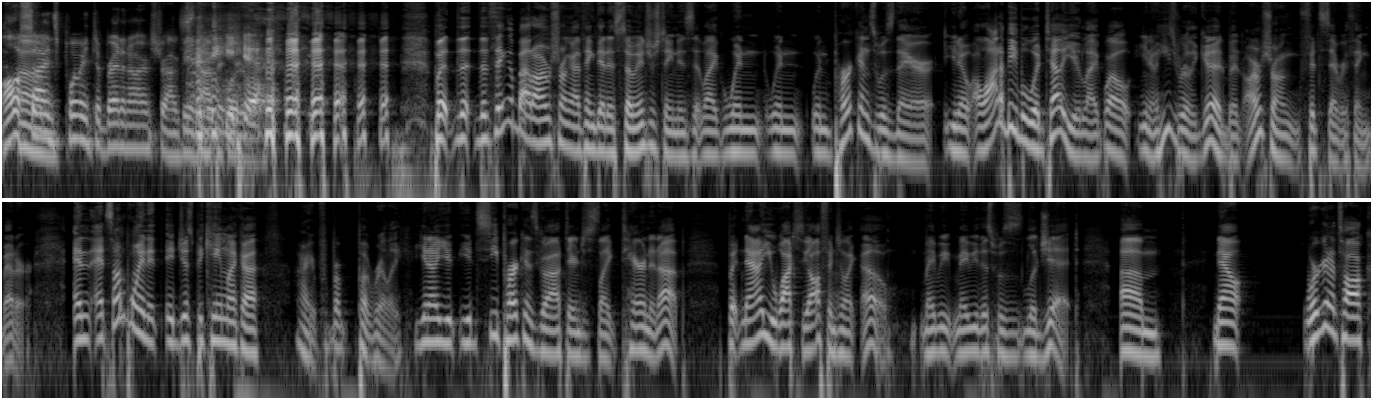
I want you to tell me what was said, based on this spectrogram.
All Um, signs point to Brennan Armstrong being a Yeah. quarterback. but the the thing about Armstrong, I think that is so interesting is that like when when when Perkins was there, you know, a lot of people would tell you like, well, you know, he's really good, but Armstrong fits everything better. And at some point, it, it just became like a, all right, but, but really, you know, you, you'd see Perkins go out there and just like tearing it up. But now you watch the offense, you're like, oh, maybe maybe this was legit. Um, now we're gonna talk.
